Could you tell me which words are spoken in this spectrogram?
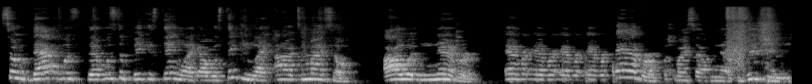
So that was that was the biggest thing. Like I was thinking, like I to myself, I would never, ever, ever, ever, ever, ever put myself in that position.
